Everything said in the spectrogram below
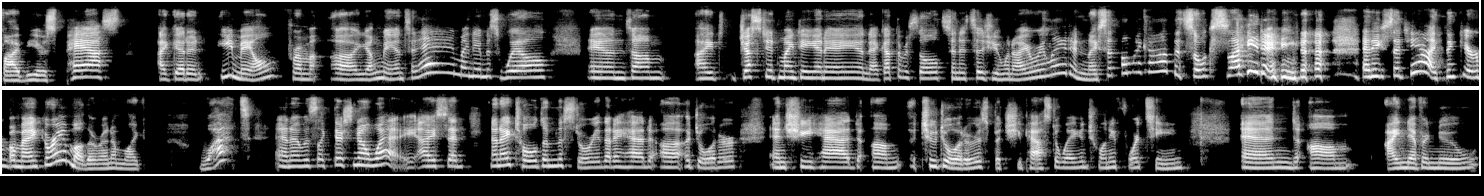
Five years pass. I get an email from a young man said, Hey, my name is Will. And um, I just did my DNA and I got the results and it says you and I are related. And I said, Oh my God, that's so exciting. and he said, Yeah, I think you're my grandmother. And I'm like, What? And I was like, There's no way. I said, and I told him the story that I had uh, a daughter and she had um, two daughters, but she passed away in 2014. And um, I never knew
